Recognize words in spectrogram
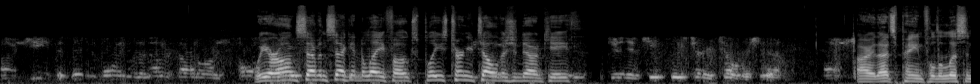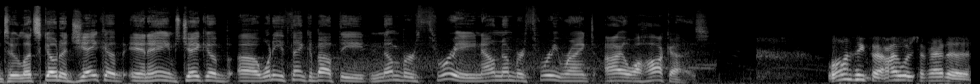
Uh Keith is in Des Moines with another thought on We are on seven second delay, folks. Please turn your television down, Keith. All right, that's painful to listen to. Let's go to Jacob in Ames. Jacob, uh, what do you think about the number three, now number three ranked Iowa Hawkeyes? Well, I think the Iowas have had a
